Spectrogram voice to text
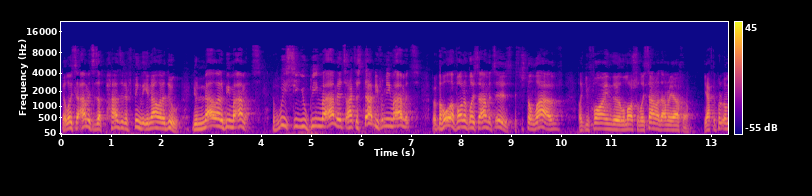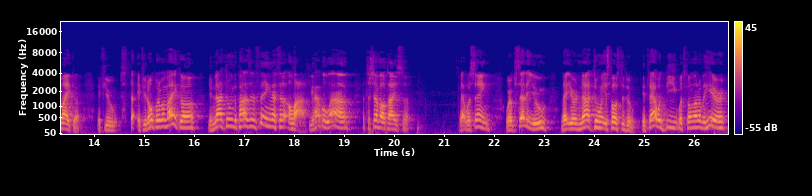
that loisa amitz is a positive thing that you're not allowed to do. You're not allowed to be ma'amitz. If we see you being ma'amitz, I have to stop you from being ma'amitz. But if the whole avon of leisamitz is, it's just a love, like you find the lamashal leisamad amriyacha. You have to put up a maika. If you st- if you don't put up a maika, you're not doing the positive thing. That's a, a. You have a lav. That's a sheval taisa. That was saying we're upset at you that you're not doing what you're supposed to do. If that would be what's going on over here,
